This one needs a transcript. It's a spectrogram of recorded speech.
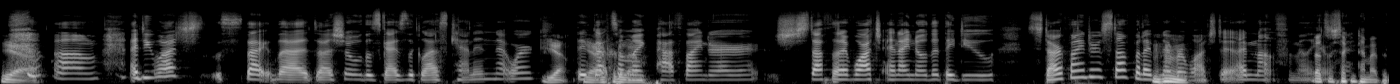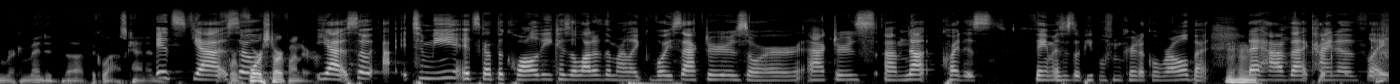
Yeah. Um, I do watch that that uh, show those guys, the Glass Cannon Network. Yeah. They've yeah, got some like Pathfinder stuff that I've watched, and I know that they do Starfinder stuff, but I've Mhm. never watched it. I'm not familiar. That's the second it. time I've been recommended the the glass cannon. It's yeah. for, so for Starfinder. yeah, so uh, to me, it's got the quality because a lot of them are like voice actors or actors, um, not quite as famous as the people from Critical Role, but Mhm. they have that kind of like.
